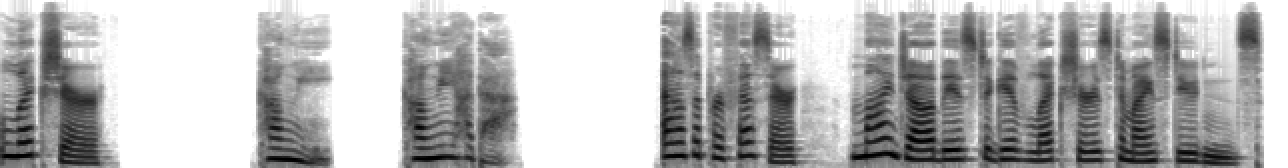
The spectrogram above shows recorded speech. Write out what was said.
Lecture. 강의, 강의하다, As a professor, My job is to give lectures to my students.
